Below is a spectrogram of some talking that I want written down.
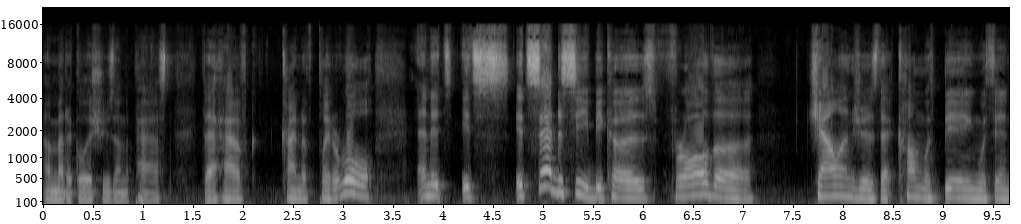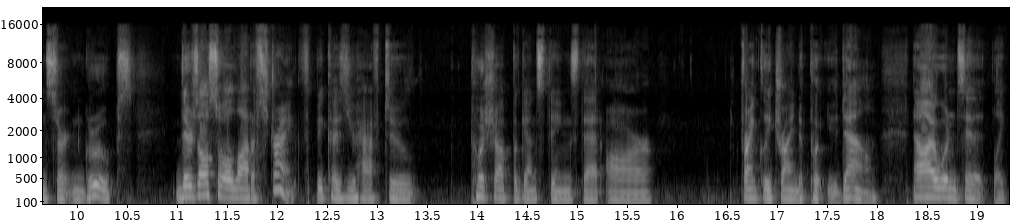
uh, medical issues in the past that have kind of played a role. And it's it's it's sad to see because for all the challenges that come with being within certain groups, there's also a lot of strength because you have to push up against things that are frankly trying to put you down. Now, I wouldn't say that like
